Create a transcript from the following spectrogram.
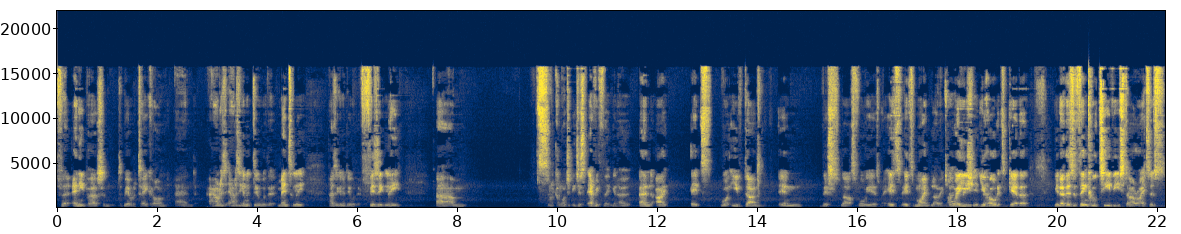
for any person to be able to take on. And how does how is he going to deal with it mentally? How's he going to deal with it physically? Um, psychologically, just everything, you know. And I, it's what you've done in this last four years, mate. It's it's mind blowing the I way you, you that. hold it together. You know, there's a thing called TV staritis,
